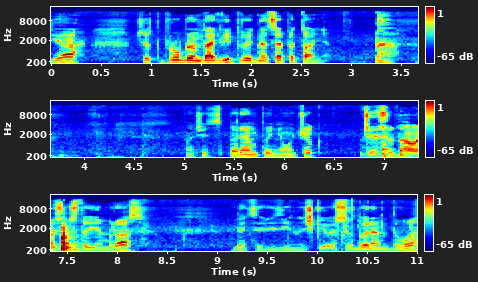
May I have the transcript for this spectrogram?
я зараз спробуємо дати відповідь на це питання. Значить, сперемо пеньочок. Чи сюди ось остаємо раз. Де ці резиночки? Ось оберемо два.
